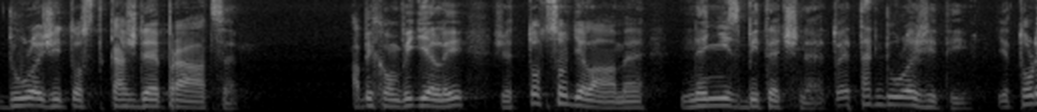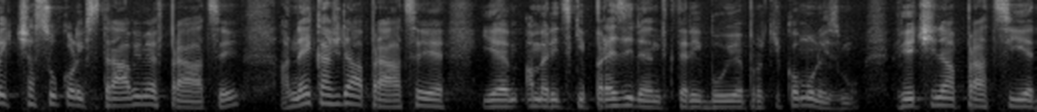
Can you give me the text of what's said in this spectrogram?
důležitost každé práce. Abychom viděli, že to, co děláme, není zbytečné. To je tak důležitý. Je tolik času, kolik strávíme v práci a ne každá práce je, je americký prezident, který bojuje proti komunismu. Většina prací je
